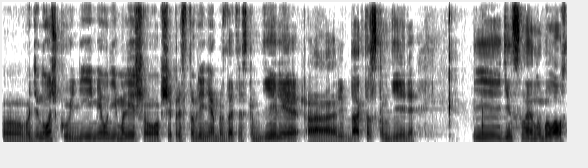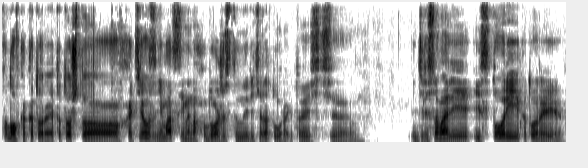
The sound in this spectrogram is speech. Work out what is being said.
в одиночку и не имел ни малейшего вообще представления об издательском деле, о редакторском деле. И единственная, ну, была установка, которая это то, что хотел заниматься именно художественной литературой. То есть э, интересовали истории, которые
